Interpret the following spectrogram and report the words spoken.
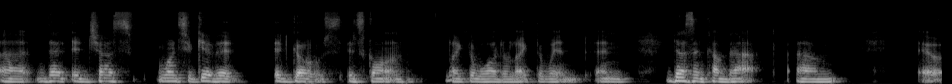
Uh, that it just, once you give it, it goes, it's gone, like the water, like the wind, and doesn't come back. Um, uh,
